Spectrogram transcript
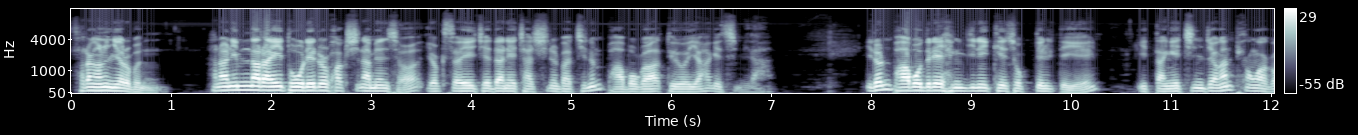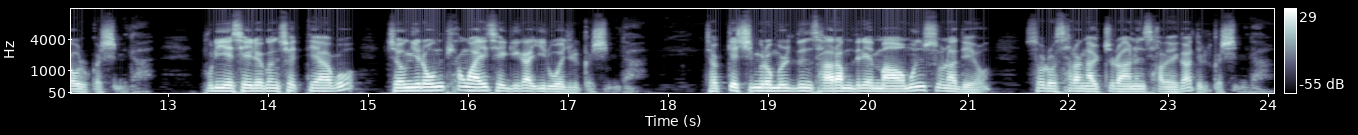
사랑하는 여러분, 하나님 나라의 도래를 확신하면서 역사의 재단에 자신을 바치는 바보가 되어야 하겠습니다. 이런 바보들의 행진이 계속될 때에 이 땅에 진정한 평화가 올 것입니다. 불의의 세력은 쇠퇴하고 정의로운 평화의 세계가 이루어질 것입니다. 적개심으로 물든 사람들의 마음은 순화되어 서로 사랑할 줄 아는 사회가 될 것입니다.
